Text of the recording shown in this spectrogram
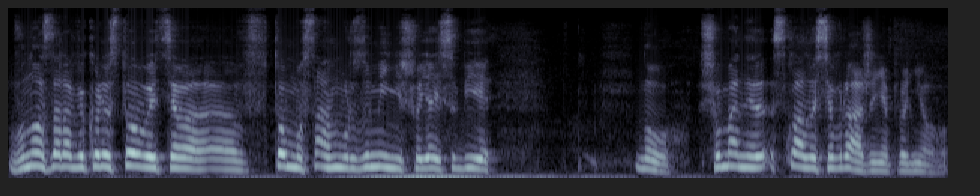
воно зараз використовується е, в тому самому розумінні, що я й собі, ну, що в мене склалося враження про нього.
